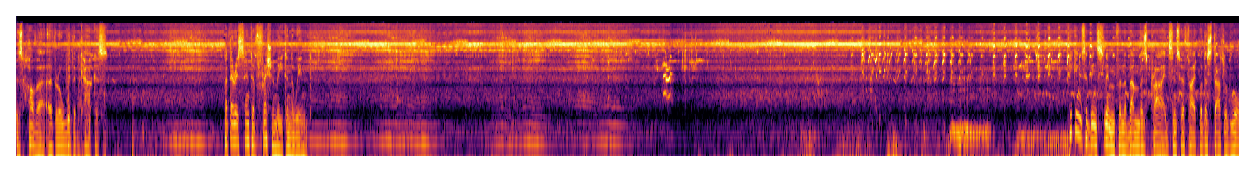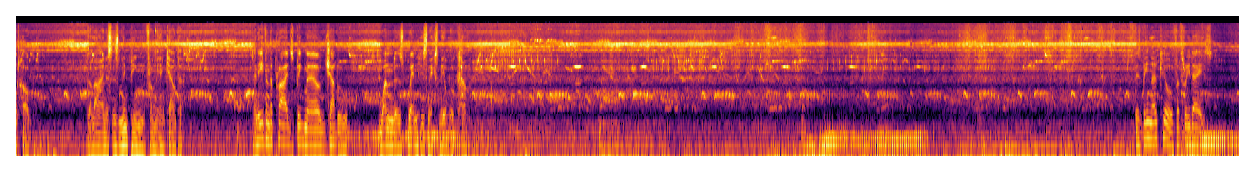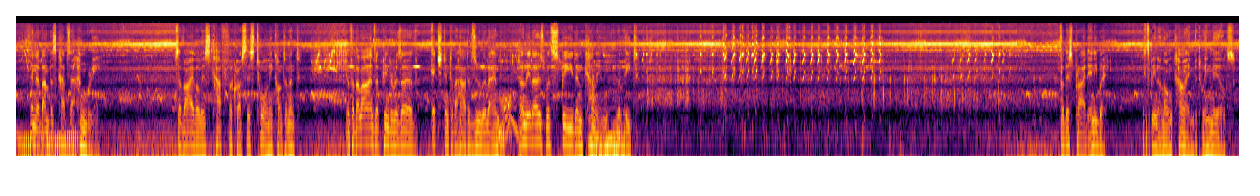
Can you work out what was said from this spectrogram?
Hover over a withered carcass. But there is scent of fresher meat in the wind. Pickings have been slim for Nabamba's pride since her fight with a startled warthog. The lioness is limping from the encounter. And even the pride's big male, Jabu, wonders when his next meal will come. There's been no kill for three days, and Nabamba's cubs are hungry. Survival is tough across this tawny continent. And for the lions of Phinda Reserve, etched into the heart of Zululand, only those with speed and cunning will eat. For this pride anyway, it's been a long time between meals.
